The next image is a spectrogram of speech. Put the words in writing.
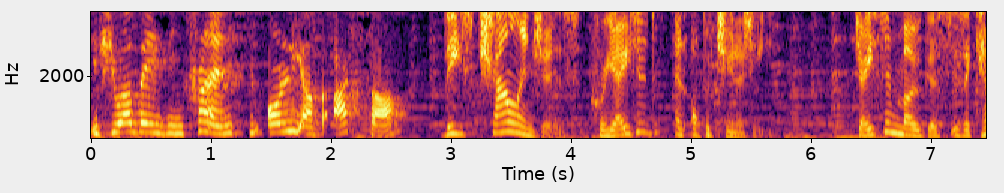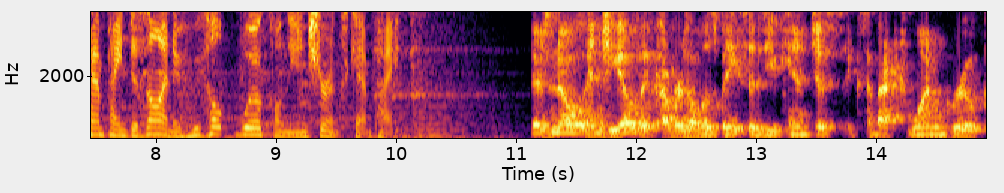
If you are based in France, you only have AXA. These challenges created an opportunity. Jason Mogus is a campaign designer who helped work on the insurance campaign there's no NGO that covers all those bases. You can't just expect one group,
